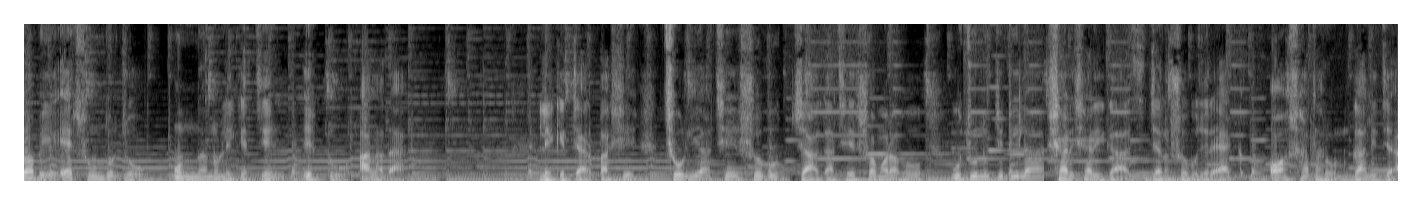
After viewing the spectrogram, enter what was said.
তবে এর সৌন্দর্য অন্যান্য লেকের চেয়ে একটু আলাদা। লেকের চারপাশে ছড়িয়ে আছে সবুজ চা গাছের সমারোহ, উঁচু নিচু টিলা, সারি সারি গাছ যেন সবুজের এক অসাধারণ গালিচা।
